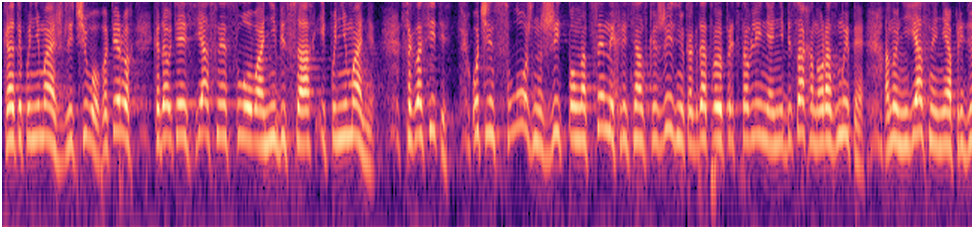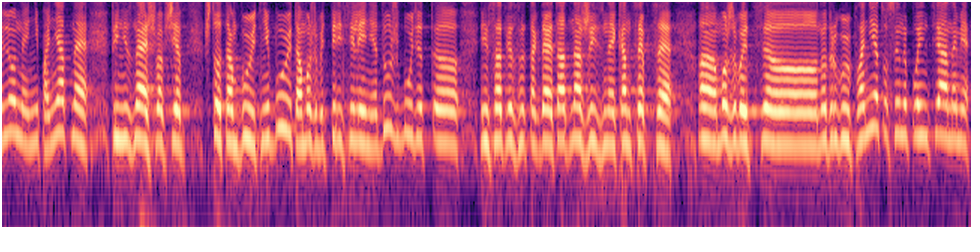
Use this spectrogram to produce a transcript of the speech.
Когда ты понимаешь, для чего. Во-первых, когда у тебя есть ясное слово о небесах и понимание. Согласитесь, очень сложно жить полноценной христианской жизнью, когда твое представление о небесах, оно размытое. Оно неясное, неопределенное, непонятное. Ты не знаешь вообще, что там будет, не будет, а может быть переселение спасение душ будет, э, и, соответственно, тогда это одна жизненная концепция, а, может быть, э, на другую планету с инопланетянами,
